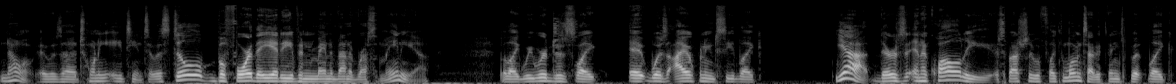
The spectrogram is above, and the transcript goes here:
no, it was uh, 2018, so it was still before they had even main event of WrestleMania. But like we were just like it was eye opening to see like yeah, there's inequality, especially with like the women's side of things. But like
